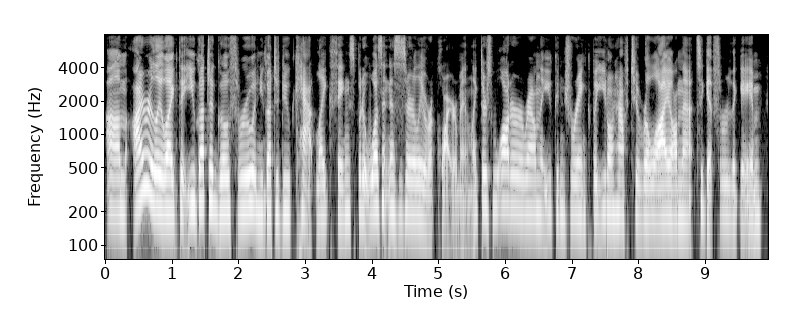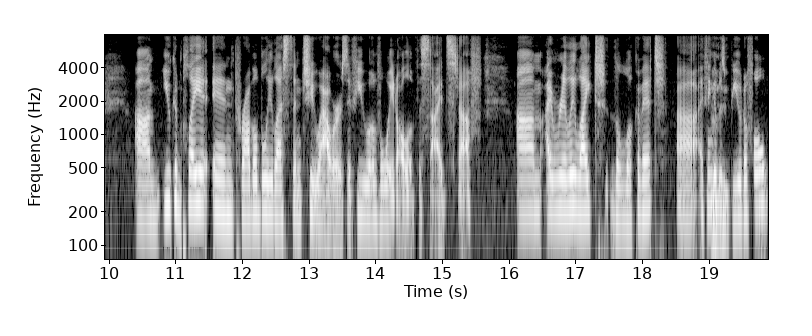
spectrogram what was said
Um, I really like that you got to go through and you got to do cat-like things, but it wasn't necessarily a requirement. Like there's water around that you can drink, but you don't have to rely on that to get through the game. Um, you can play it in probably less than two hours if you avoid all of the side stuff. Um, I really liked the look of it. Uh, I think it was beautiful.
